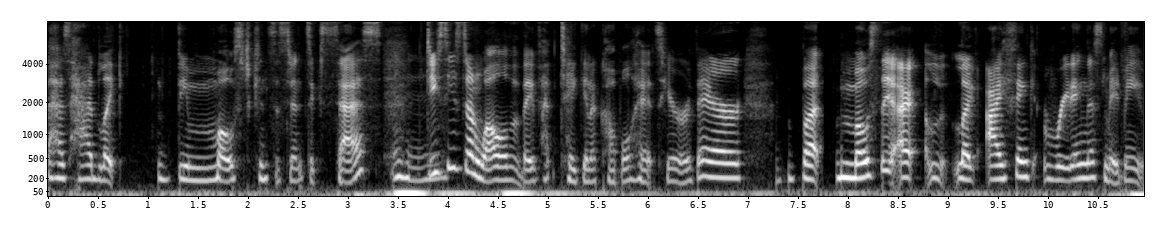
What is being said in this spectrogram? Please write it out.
has had like the most consistent success. Mm-hmm. DC's done well that they've taken a couple hits here or there, but mostly I like I think reading this made me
